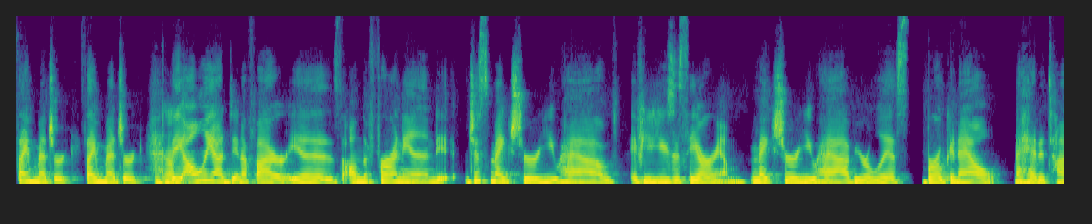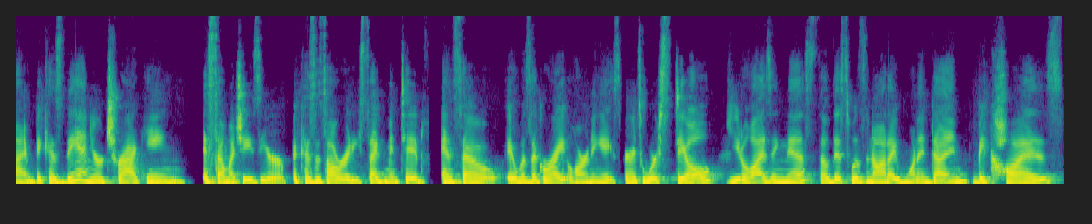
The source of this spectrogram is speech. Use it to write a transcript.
same metric, same metric. Okay. The only identifier is on the front end, just make sure you have, if you use a CRM, make sure you have your list broken out mm-hmm. ahead of time because then your tracking is so much easier because it's already segmented. And so it was a great learning experience. We're still utilizing this. So this was not a one and done because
